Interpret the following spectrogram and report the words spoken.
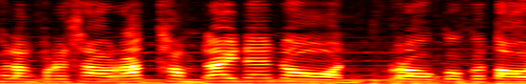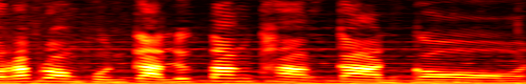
พลังประชารัฐทำได้แน่นอน รอกกตรับรองผลการเลือกตั้งทางการก่อน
